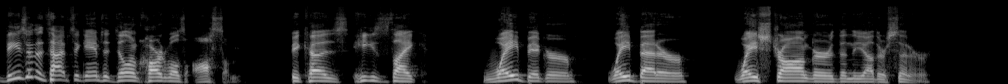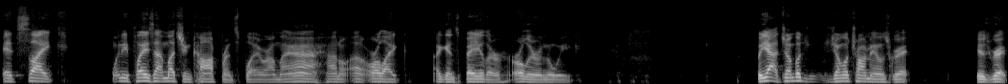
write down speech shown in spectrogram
these are the types of games that Dylan Cardwell's awesome because he's like way bigger, way better, way stronger than the other center. It's like when he plays that much in conference play where I'm like, ah, I don't, or like against Baylor earlier in the week. But yeah, Jumbo Jumbotron man was great. He was great.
